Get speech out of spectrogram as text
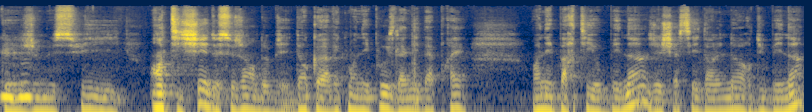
que mhm. je me suis entiché de ce genre d'objet. Donc euh, avec mon épouse, l'année d'après, on est parti au Bénin. J'ai chassé dans le nord du Bénin.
